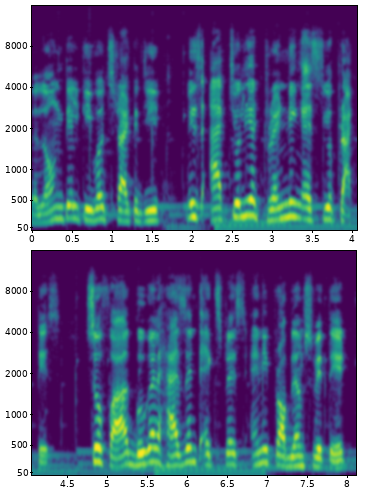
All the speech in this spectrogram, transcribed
The long tail keyword strategy is actually a trending SEO practice so far, Google hasn't expressed any problems with it.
